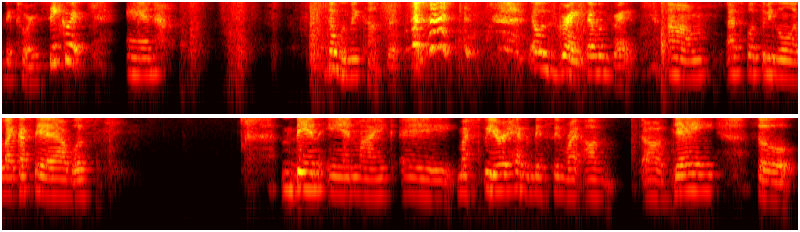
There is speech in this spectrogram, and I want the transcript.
Victoria's Secret, and the Women Comfort. that was great. That was great. Um, I was supposed to be going, like I said, I was been in like a my spirit haven't been sitting right all, all day. So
